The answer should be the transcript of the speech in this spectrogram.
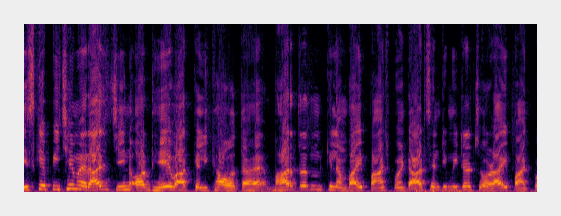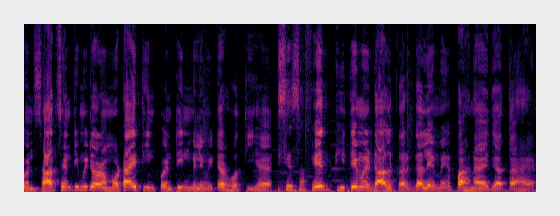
इसके पीछे में राज चिन्ह और ध्येय वाक्य लिखा होता है। भारत रत्न की लंबाई 5.8 सेंटीमीटर, चौड़ाई 5.7 सेंटीमीटर और मोटाई 3.3 मिलीमीटर होती है। इसे सफ़ेद फीते में डालकर गले में पहनाया जाता है।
